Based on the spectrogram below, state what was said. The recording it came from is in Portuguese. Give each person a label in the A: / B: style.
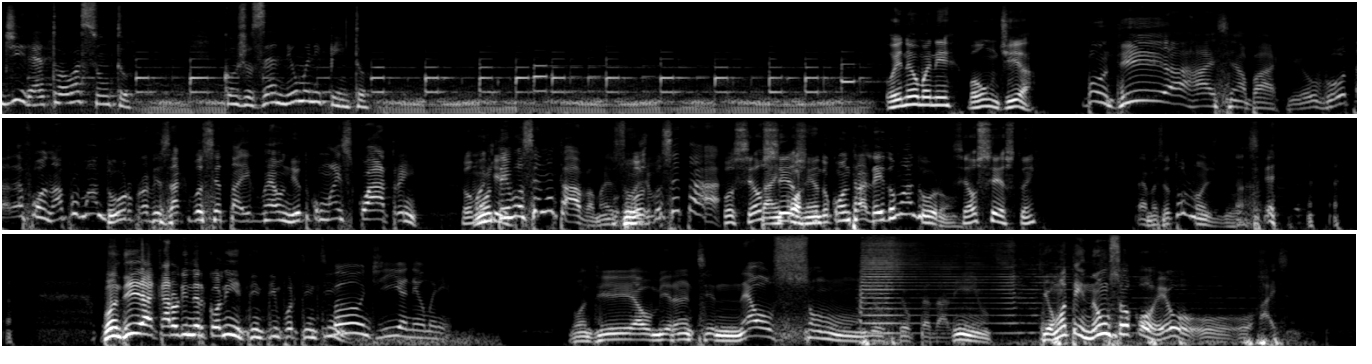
A: Direto ao assunto, com José Neumann e Pinto.
B: Oi, Neumani, bom dia.
C: Bom dia, Raíssen Abac. Eu vou telefonar pro Maduro para avisar que você tá aí reunido com mais quatro, hein?
B: Toma
C: Ontem
B: aqui.
C: você não tava, mas hoje você tá.
B: Você é o
C: tá
B: sexto.
C: correndo contra a lei do Maduro.
B: Você é o sexto, hein?
C: É, mas eu tô longe de você. Bom dia, Carolina Ercolim, tintim por tintim.
D: Bom dia, Neumani.
C: Bom dia, Almirante Nelson e o seu pedalinho, que ontem não socorreu o, o Heisen.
